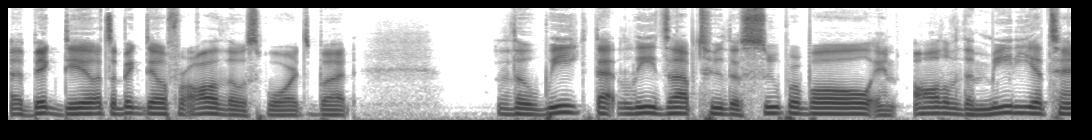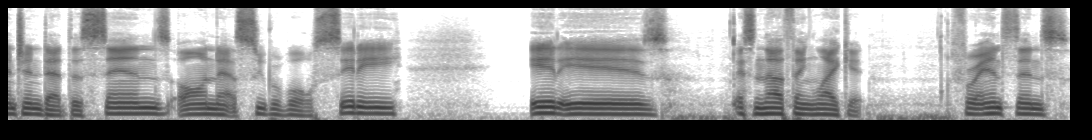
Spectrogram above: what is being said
a big deal. It's a big deal for all of those sports, but the week that leads up to the Super Bowl and all of the media attention that descends on that Super Bowl city, it is it's nothing like it. For instance,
